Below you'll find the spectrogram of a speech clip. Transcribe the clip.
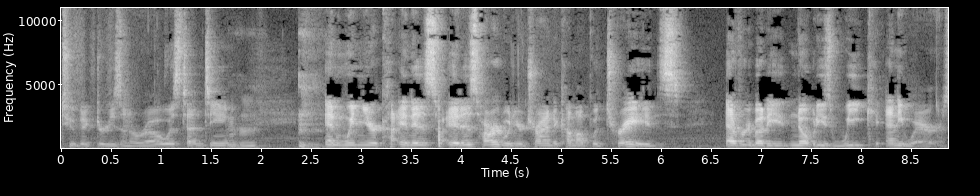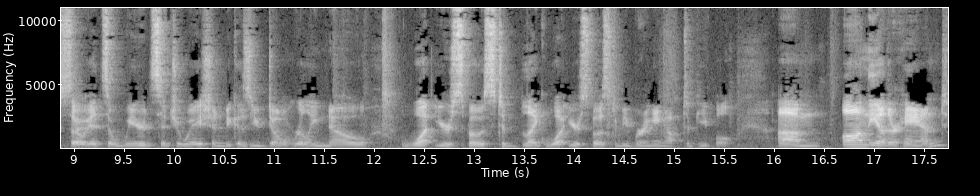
two victories in a row was 10 team. Mm-hmm. And when you're it is it is hard when you're trying to come up with trades. Everybody nobody's weak anywhere. So it's a weird situation because you don't really know what you're supposed to like what you're supposed to be bringing up to people. Um, on the other hand,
